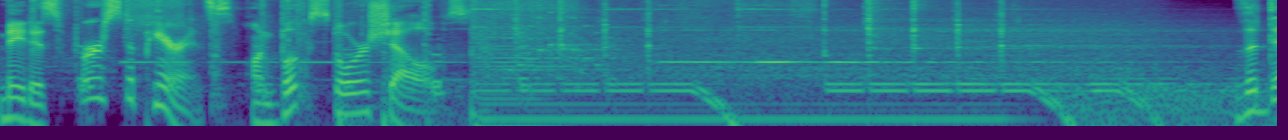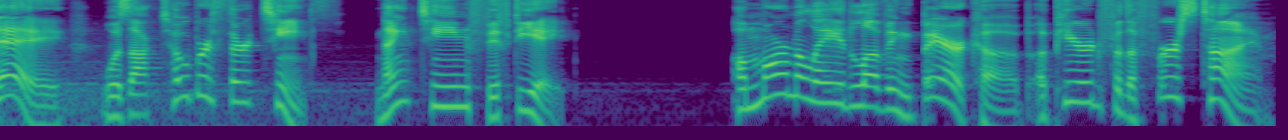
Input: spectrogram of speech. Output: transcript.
made his first appearance on bookstore shelves. The day was October 13th, 1958. A marmalade loving bear cub appeared for the first time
